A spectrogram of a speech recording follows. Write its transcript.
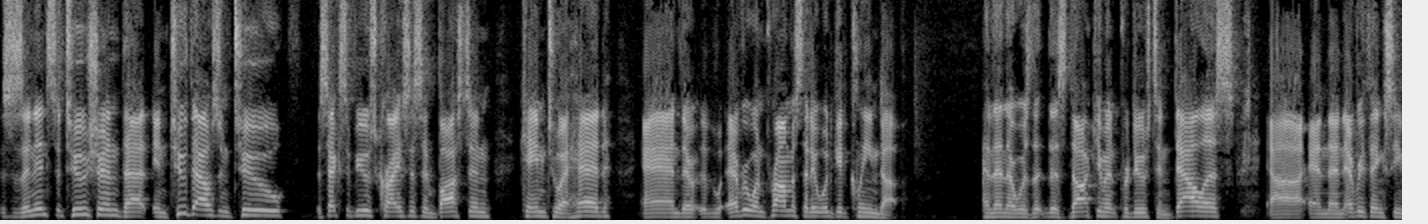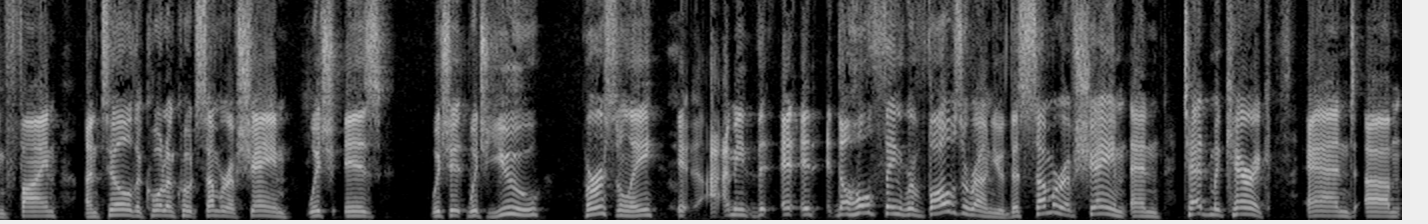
this is an institution that in 2002, the sex abuse crisis in Boston came to a head, and there, everyone promised that it would get cleaned up and then there was this document produced in Dallas, uh, and then everything seemed fine until the quote unquote summer of shame, which is which it which you personally, it, I mean, the, it, it, the whole thing revolves around you. The summer of shame and Ted McCarrick and um,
